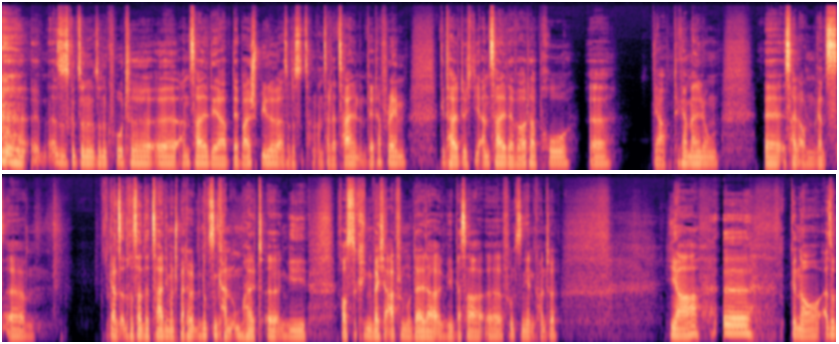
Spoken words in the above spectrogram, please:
also es gibt so eine, so eine Quote äh, Anzahl der, der Beispiele, also das sozusagen Anzahl der Zeilen im Dataframe, geteilt durch die Anzahl der Wörter pro äh, ja, Tickermeldung, äh, ist halt auch ein ganz ähm, ganz interessante Zahl, die man später benutzen kann, um halt äh, irgendwie rauszukriegen, welche Art von Modell da irgendwie besser äh, funktionieren könnte. Ja, äh, genau. Also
